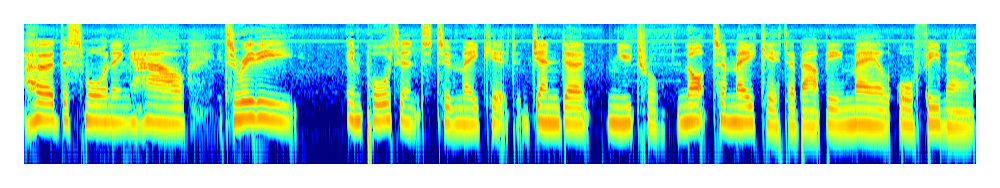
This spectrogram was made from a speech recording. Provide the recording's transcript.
heard this morning how it's really important to make it gender neutral, not to make it about being male or female.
